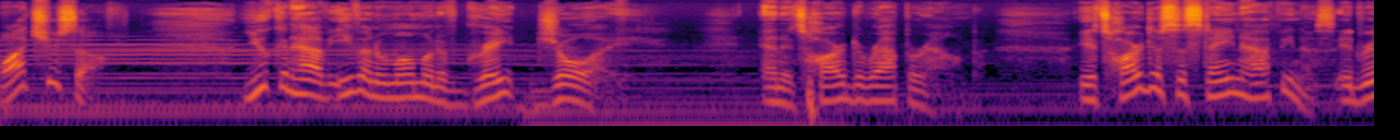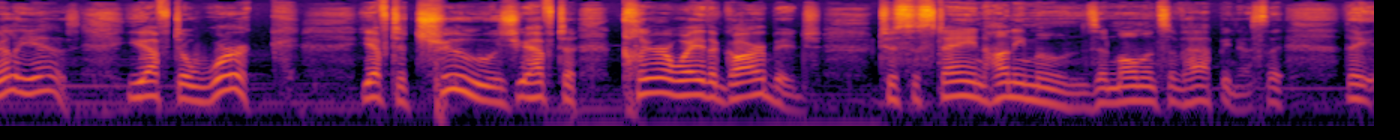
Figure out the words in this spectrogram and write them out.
Watch yourself. You can have even a moment of great joy, and it's hard to wrap around. It's hard to sustain happiness. It really is. You have to work, you have to choose, you have to clear away the garbage to sustain honeymoons and moments of happiness. They, they,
